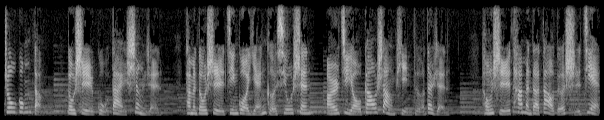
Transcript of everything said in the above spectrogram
周公等，都是古代圣人。他们都是经过严格修身而具有高尚品德的人，同时他们的道德实践。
